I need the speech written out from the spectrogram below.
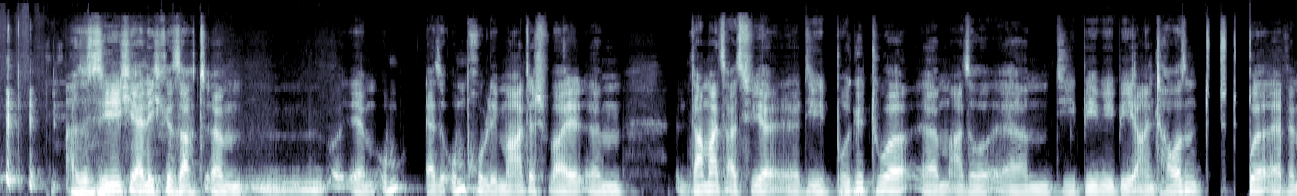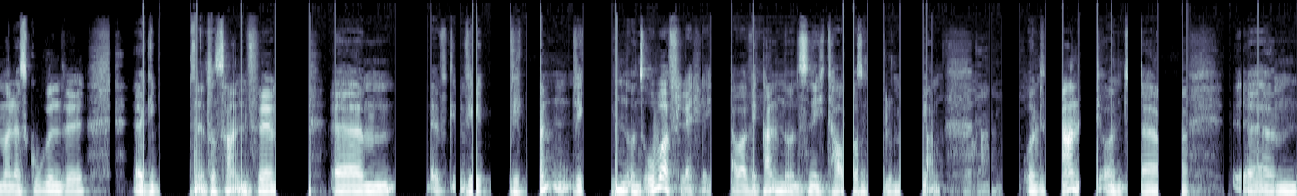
also sehe ich ehrlich gesagt ähm, ähm, um, also unproblematisch, weil ähm, damals, als wir äh, die Brügge-Tour, ähm, also ähm, die BBB 1000 Tour, äh, wenn man das googeln will, äh, gibt es einen interessanten Film. Ähm, wir, wir, kannten, wir kannten uns oberflächlich, aber wir kannten uns nicht tausend Kilometer lang. Und gar nicht. Und äh, ähm,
